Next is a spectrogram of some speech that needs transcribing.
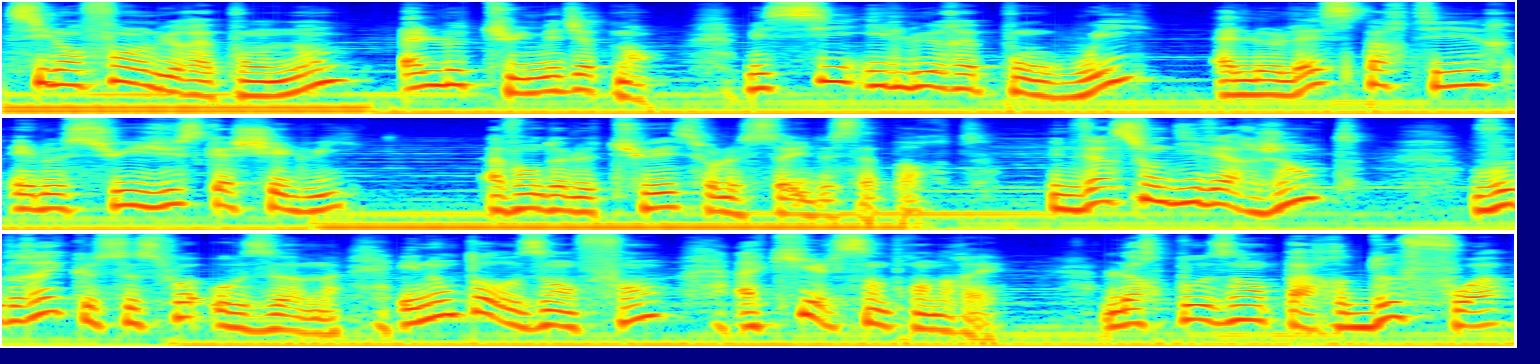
Si l'enfant lui répond non, elle le tue immédiatement. Mais si il lui répond oui, elle le laisse partir et le suit jusqu'à chez lui, avant de le tuer sur le seuil de sa porte. Une version divergente voudrait que ce soit aux hommes, et non pas aux enfants à qui elle s'en prendrait, leur posant par deux fois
